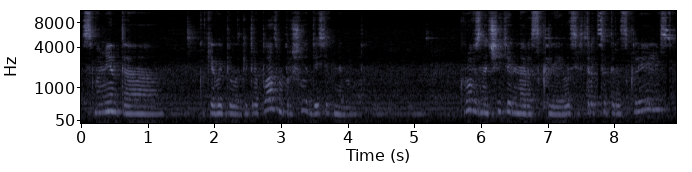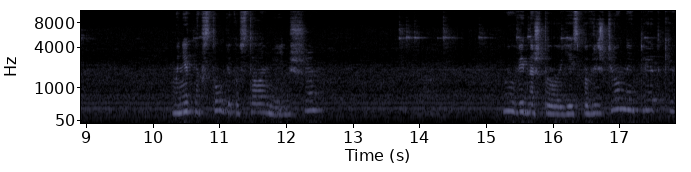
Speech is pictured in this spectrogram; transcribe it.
с момента, как я выпила гидроплазму, прошло 10 минут. Кровь значительно расклеилась, эритроциты расклеились, монетных столбиков стало меньше. Ну, видно, что есть поврежденные клетки,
